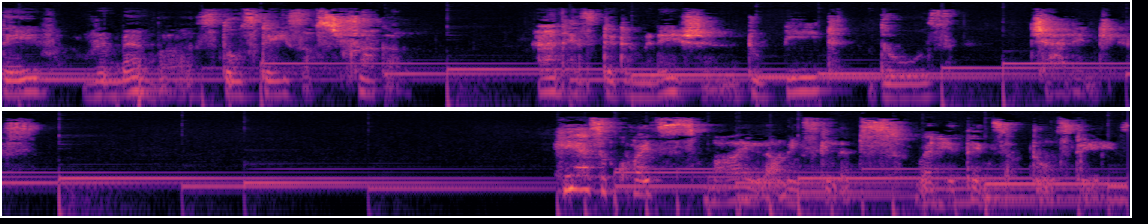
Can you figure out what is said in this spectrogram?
Dev remembers those days of struggle and his determination to beat those challenges. He has a quiet smile on his lips when he thinks of those days.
